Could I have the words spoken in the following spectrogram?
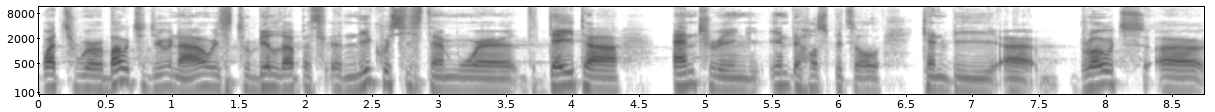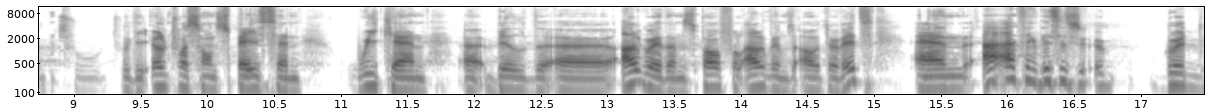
what we're about to do now is to build up an ecosystem where the data entering in the hospital can be uh, brought uh, to, to, the ultrasound space and we can uh, build uh, algorithms, powerful algorithms out of it. And I, I, think this is a good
